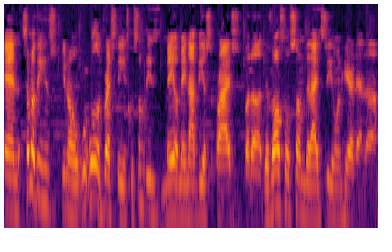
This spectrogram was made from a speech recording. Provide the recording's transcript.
And some of these, you know, we'll, address these because some of these may or may not be a surprise. But uh, there's also some that I see on here that uh,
